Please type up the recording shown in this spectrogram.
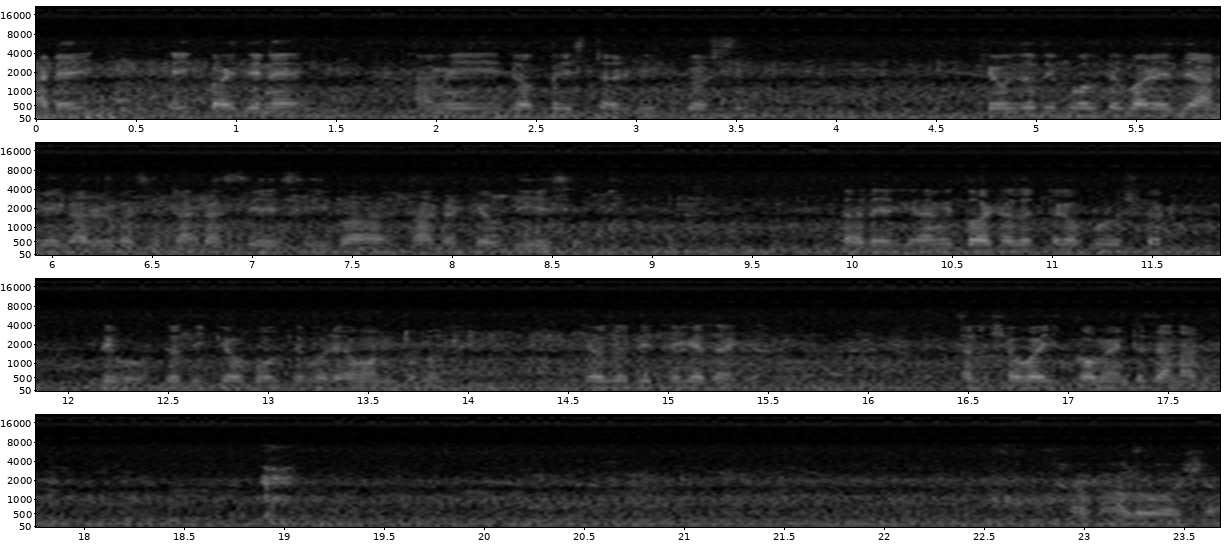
আর এই এই কয়দিনে আমি যত স্টার গিফট করছি, কেউ যদি বলতে পারে যে আমি কারোর কাছে টাকা চেয়েছি বা টাকা কেউ দিয়েছে, তাদেরকে আমি দশ হাজার টাকা পুরস্কার দেবো। যদি কেউ বলতে পারে এমন কোনো কেউ যদি থেকে থাকে, তাহলে সবাই কমেন্টে জানাবেন। আর ভালোবাসা।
